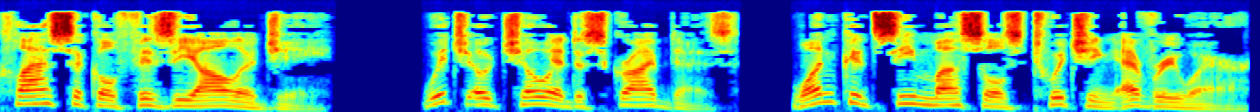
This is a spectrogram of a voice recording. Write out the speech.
classical physiology, which Ochoa described as, one could see muscles twitching everywhere.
